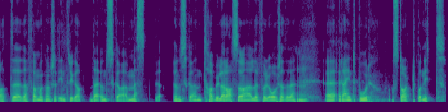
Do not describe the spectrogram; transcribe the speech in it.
At eh, Der får man kanskje et inntrykk av at de ønsker mest ønsker en tabula rasa, eller for å oversette det, eh, rent bord. Og starte på nytt.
